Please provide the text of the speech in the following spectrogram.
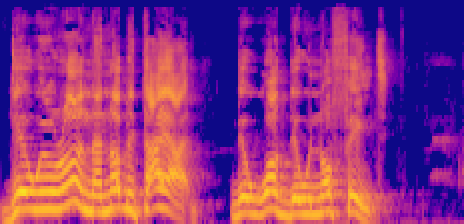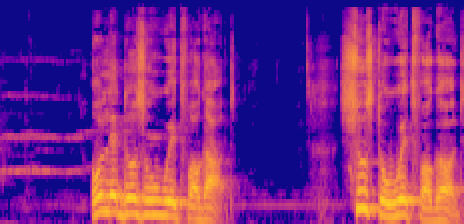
They will run and not be tired. They walk, they will not faint. Only those who wait for God. Choose to wait for God.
